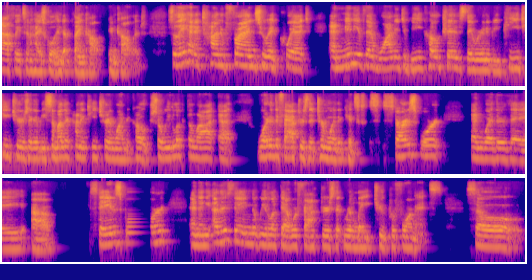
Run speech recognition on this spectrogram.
athletes in high school end up playing in college. So they had a ton of friends who had quit, and many of them wanted to be coaches. They were going to be PE teachers, they're going to be some other kind of teacher and wanted to coach. So we looked a lot at what are the factors that determine whether kids start a sport and whether they uh, stay in a sport. And then the other thing that we looked at were factors that relate to performance. So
